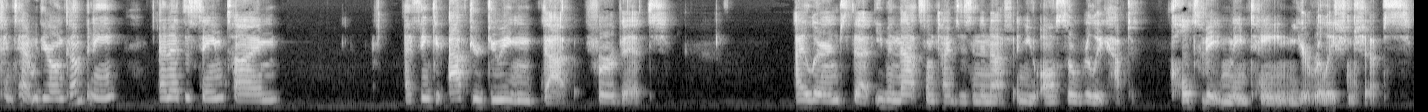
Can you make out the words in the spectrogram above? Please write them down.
content with your own company and at the same time I think after doing that for a bit I learned that even that sometimes isn't enough and you also really have to cultivate and maintain your relationships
